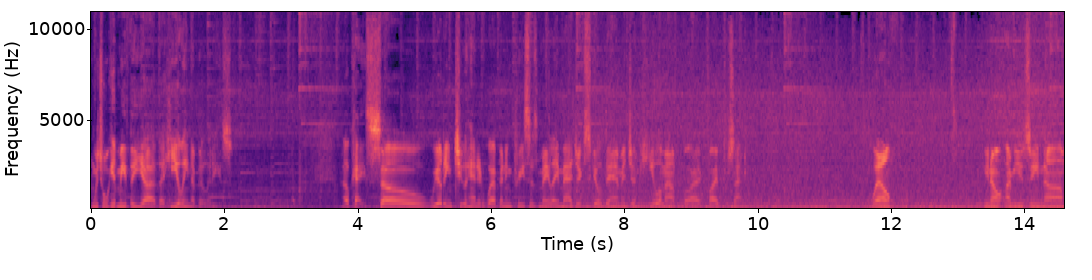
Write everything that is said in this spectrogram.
which will give me the, uh, the healing abilities. Okay, so wielding two-handed weapon increases melee magic skill damage and heal amount by 5%. Well, you know, I'm using um,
